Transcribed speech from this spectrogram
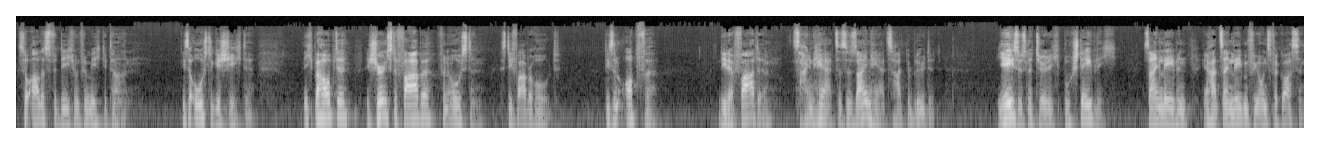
so alles für dich und für mich getan? Diese Ostergeschichte, ich behaupte, die schönste Farbe von Ostern ist die Farbe Rot. Diesen Opfer, die der Vater, sein Herz, also sein Herz hat geblutet. Jesus natürlich buchstäblich. Sein Leben, er hat sein Leben für uns vergossen.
